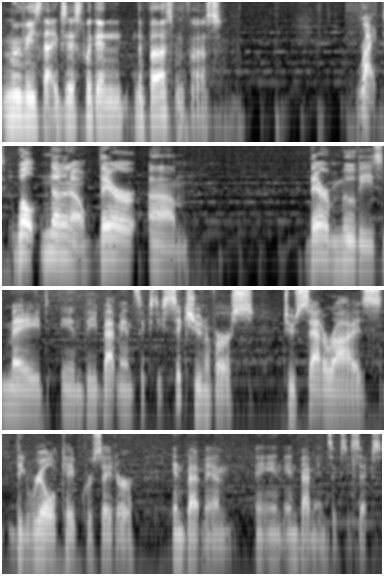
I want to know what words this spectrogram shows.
movies that exist within the Burton verse. Right. Well, no, no, no. They're um, there are movies made in the Batman 66 universe to satirize the real Cape Crusader in Batman in, in Batman 66.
